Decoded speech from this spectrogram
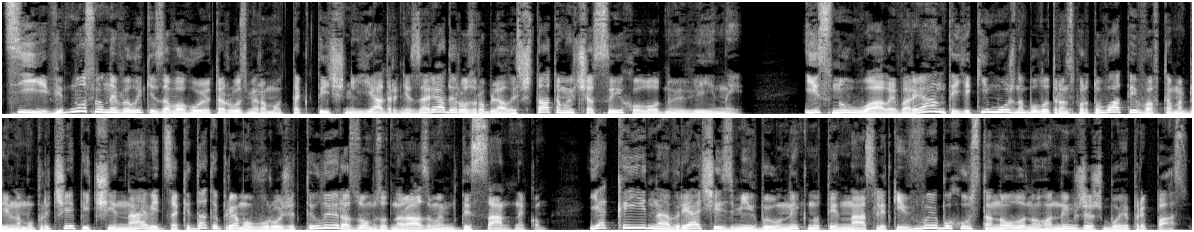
Ці відносно невеликі за вагою та розмірами тактичні ядерні заряди розроблялись штатами в часи Холодної війни. Існували варіанти, які можна було транспортувати в автомобільному причепі чи навіть закидати прямо в ворожі тили разом з одноразовим десантником, який навряд чи зміг би уникнути наслідків вибуху, встановленого ним же ж боєприпасу.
